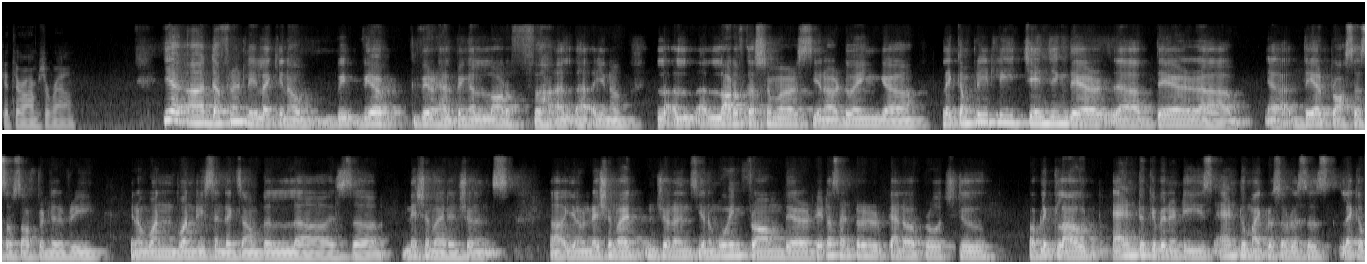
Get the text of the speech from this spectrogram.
get their arms around? Yeah, uh, definitely. Like you know, we, we are we are helping a lot of uh, you know a lot of customers. You know, doing uh, like completely changing their uh, their uh, their process of software delivery. You know, one one recent example uh, is Nationwide Insurance uh, you know, nationwide insurance, you know, moving from their data center kind of approach to public cloud and to Kubernetes and to microservices, like a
